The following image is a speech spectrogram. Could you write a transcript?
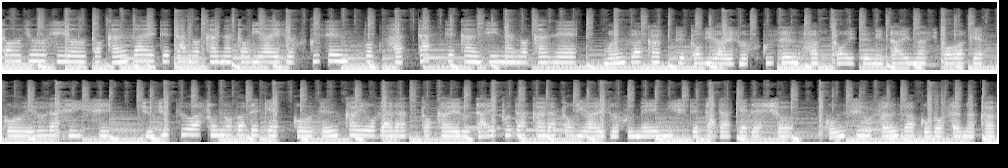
登場しようと考えてたのかなとりあえず伏線っぽく貼ったって感じなのかね。漫画買ってとりあえず伏線貼っといてみたいな人は結構いるらしいし、呪術はその場で結構展開をガラッと変えるタイプだからとりあえず不明にしてただけでしょ。今週さんが殺さなかっ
